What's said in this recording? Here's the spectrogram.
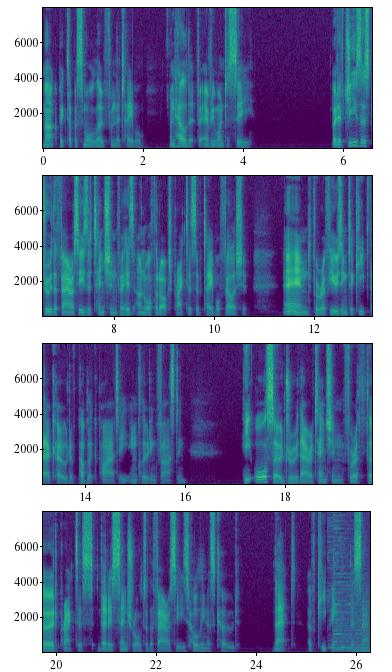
Mark picked up a small loaf from the table and held it for everyone to see. But if Jesus drew the Pharisees' attention for his unorthodox practice of table fellowship, and for refusing to keep their code of public piety, including fasting, he also drew their attention for a third practice that is central to the Pharisees' holiness code that of keeping the Sabbath.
